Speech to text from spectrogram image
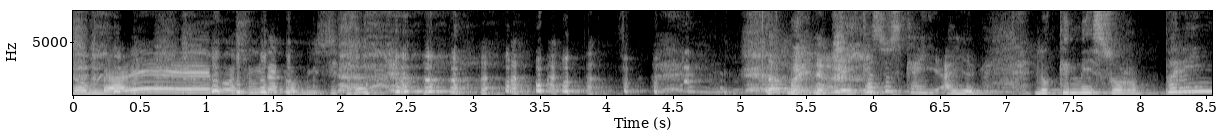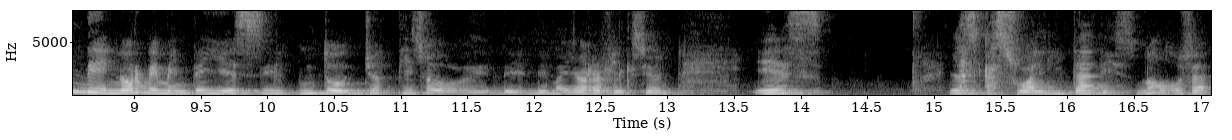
nombraremos una comisión. Bueno, el caso es que hay, lo que me sorprende enormemente y es el punto, yo pienso, de, de mayor reflexión, es las casualidades, ¿no? O sea,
